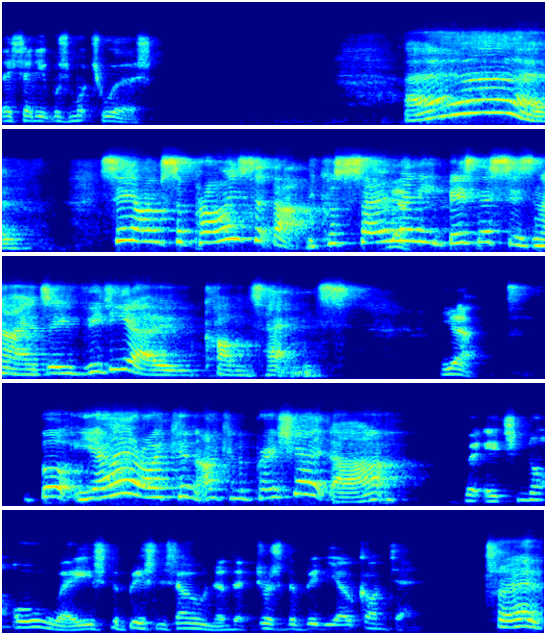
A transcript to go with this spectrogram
they said it was much worse. Oh, see, I'm surprised at that because so yeah. many businesses now do video content. Yeah. But yeah, I can I can appreciate that. But it's not always the business owner that does the video content. True.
